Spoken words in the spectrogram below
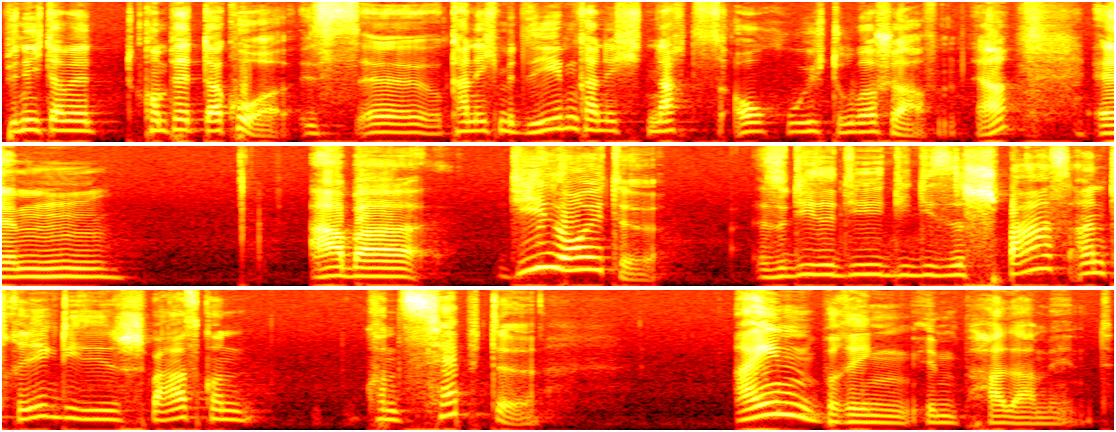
bin ich damit komplett d'accord. Ist, äh, kann ich mit leben, kann ich nachts auch ruhig drüber schlafen. Ja? Ähm, aber die Leute, also diese, die, die diese Spaßanträge, die diese Spaßkonzepte einbringen im Parlament,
